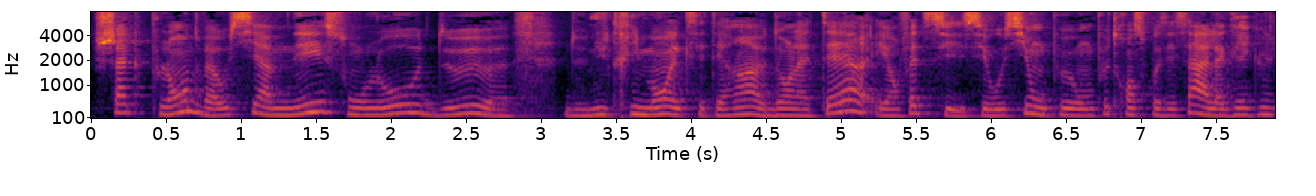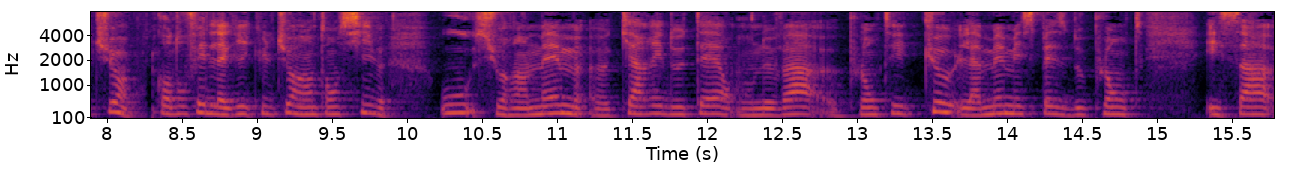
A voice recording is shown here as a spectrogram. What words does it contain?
chaque plante va aussi amener son lot de, euh, de nutriments, etc. dans la terre. Et en fait, c'est aussi on peut on peut transposer ça à l'agriculture. Quand on fait de l'agriculture intensive ou sur un même euh, carré de terre, on ne va euh, planter que la même espèce de plante et ça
